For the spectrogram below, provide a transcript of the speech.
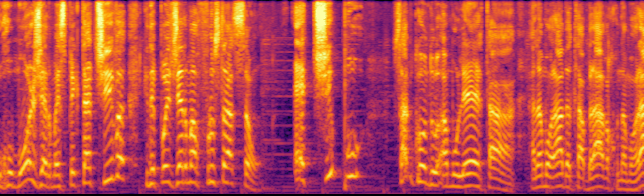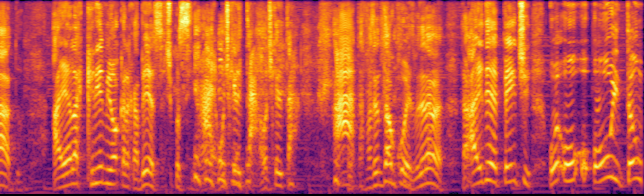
o rumor gera uma expectativa que depois gera uma frustração. É tipo, sabe quando a mulher tá, a namorada tá brava com o namorado? Aí ela cria minhoca na cabeça, tipo assim, ah, onde que ele tá? Onde que ele tá? Ah, tá fazendo tal coisa. Aí de repente, ou, ou, ou então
